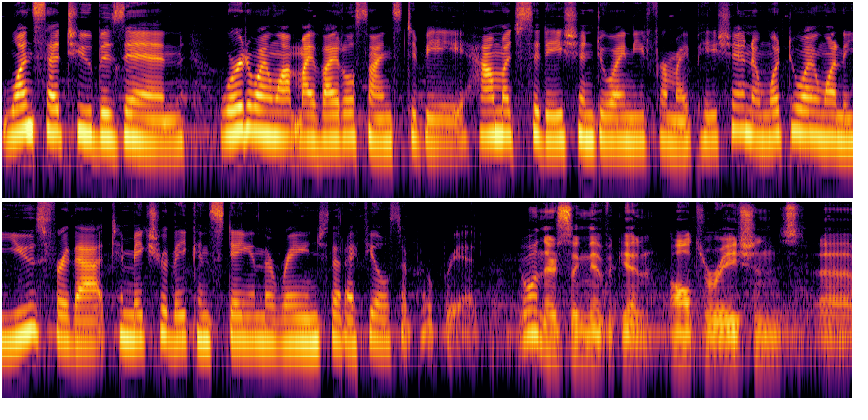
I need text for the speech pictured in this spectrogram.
once that tube is in, where do I want my vital signs to be? How much sedation do I need for my patient? And what do I want to use for that to make sure they can stay in the range that I feel is appropriate? When there's significant alterations, uh,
